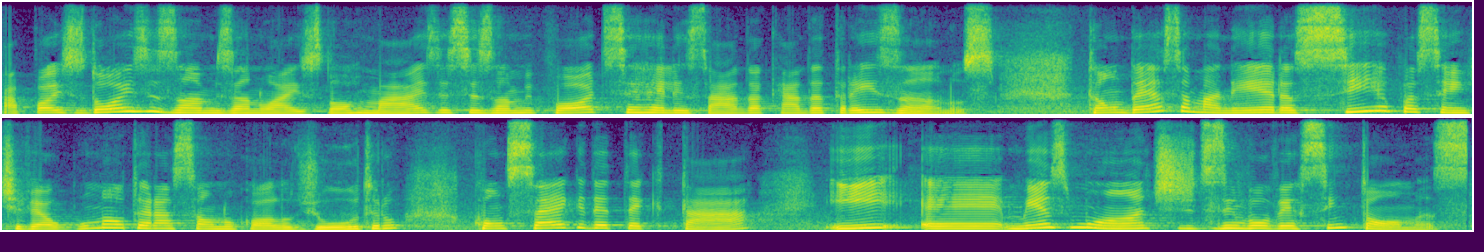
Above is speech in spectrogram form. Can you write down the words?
Após dois exames anuais normais, esse exame pode ser realizado a cada três anos. Então, dessa maneira, se o paciente tiver alguma alteração no colo de útero, consegue detectar e, é, mesmo antes de desenvolver sintomas.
